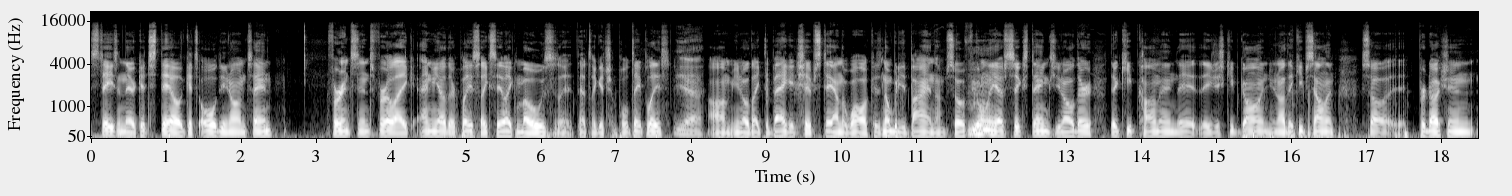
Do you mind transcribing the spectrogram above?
stays in there, gets stale, gets old. You know what I'm saying? For instance, for like any other place, like say like Moe's, like, that's like a Chipotle place. yeah, Um, you know, like the bag of chips stay on the wall because nobody's buying them. So if you Mhm. only have six things, you know, they're they keep coming. They they just keep going. You know, they keep selling. So uh, production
